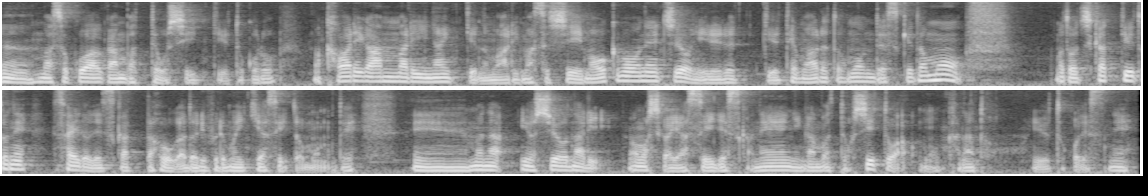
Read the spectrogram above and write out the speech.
うん？まあ、そこは頑張ってほしいっていうところ、まあ、代わりがあんまりいないっていうのもありますし、まあ、大久保をね、中央に入れるっていう手もあると思うんですけども、まあ、どっちかっていうとね、サイドで使った方がドリブルも行きやすいと思うので、えー、まあな、吉尾なり、まあ、もしくは安いですかね、に頑張ってほしいとは思うかなというとこですね。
